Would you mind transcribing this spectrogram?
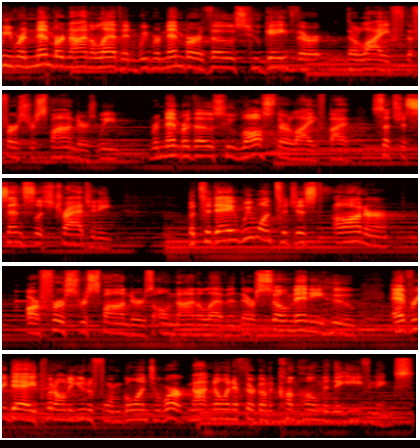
we remember 9 11. We remember those who gave their, their life, the first responders. We remember those who lost their life by such a senseless tragedy. But today, we want to just honor our first responders on 9 11. There are so many who every day put on a uniform going to work, not knowing if they're going to come home in the evenings.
